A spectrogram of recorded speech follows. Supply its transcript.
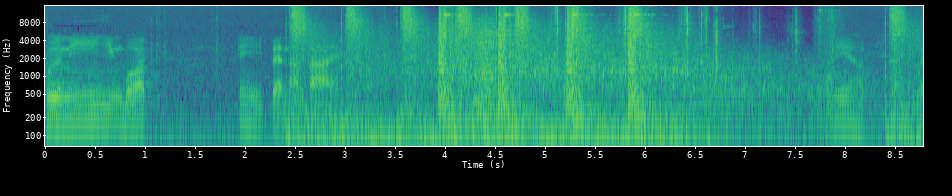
ปืนนี้ยิงบอสเอ้แปดนัดตาย นี่ครับของแร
